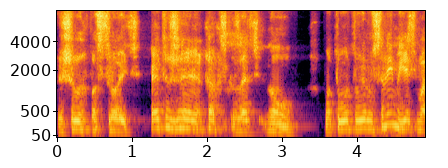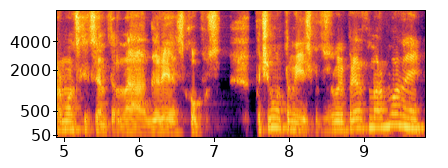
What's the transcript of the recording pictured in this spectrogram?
решил их построить. Это же, как сказать, ну, вот, вот в Иерусалиме есть мормонский центр на горе Скопус. Почему он там есть? Потому что, например, мормоны,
